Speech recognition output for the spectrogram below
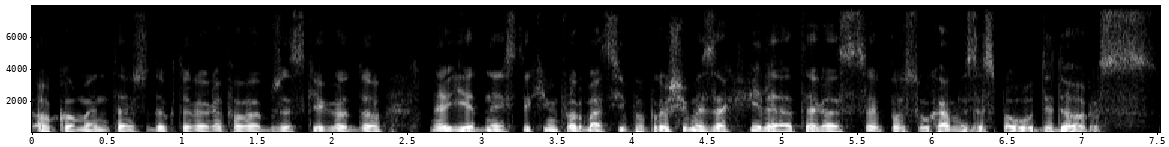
O komentarz doktora Rafała Brzeskiego do jednej z tych informacji poprosimy za chwilę, a teraz posłuchamy zespołu Dydors.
